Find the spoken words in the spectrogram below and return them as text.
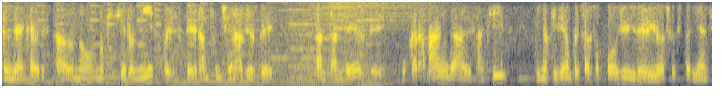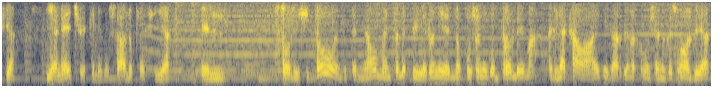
tendrían que haber estado no, no quisieron ir, pues que eran funcionarios de Santander, de Bucaramanga, de San Gil, y no quisieron prestar su apoyo y debido a su experiencia y al hecho de que le gustaba lo que hacía, él solicitó, en determinado momento le pidieron y él no puso ningún problema. Él acababa de llegar de una comisión que se me va a olvidar,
